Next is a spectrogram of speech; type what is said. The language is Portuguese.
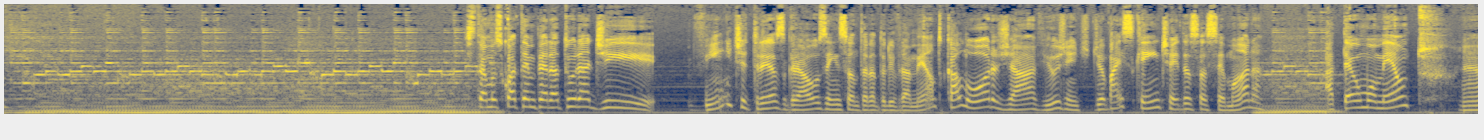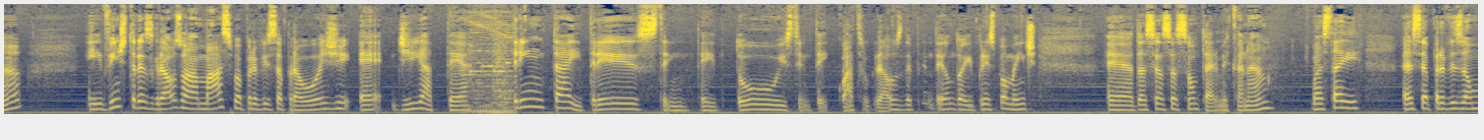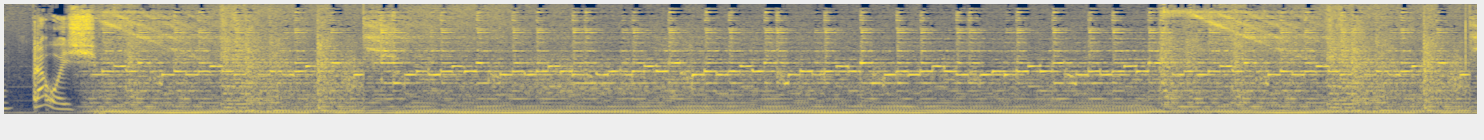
Estamos com a temperatura de 23 graus em Santana do Livramento. Calor já, viu, gente? Dia mais quente aí dessa semana. Até o momento, né? E 23 graus, a máxima prevista para hoje é de até 33, 32, 34 graus, dependendo aí, principalmente é, da sensação térmica, né? Mas tá aí. Essa é a previsão para hoje.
